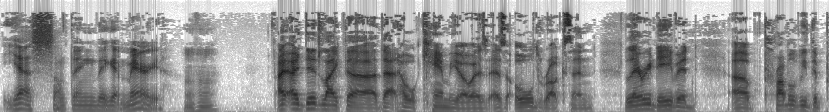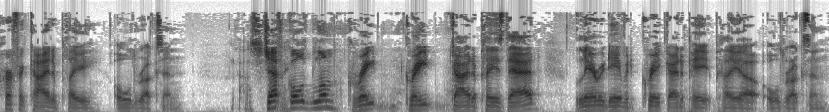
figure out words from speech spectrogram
yes, something they get married. I, I did like the that whole cameo as as old Ruxin. Larry David, uh, probably the perfect guy to play old Ruxin. Jeff funny. Goldblum, great great guy to play his dad. Larry David, great guy to play play uh, old Ruxin.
